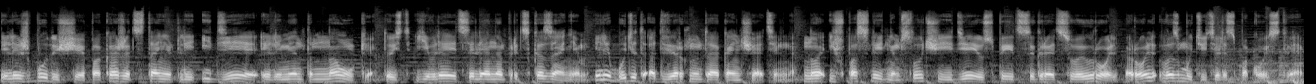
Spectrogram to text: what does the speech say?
и лишь будущее покажет, станет ли идея элементом науки, то есть является ли она предсказанием, или будет отвергнута окончательно. Но и в последнем случае идея успеет сыграть свою роль, роль возмутителя спокойствия.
